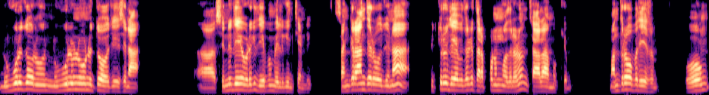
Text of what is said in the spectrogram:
నువ్వులతో నూ- నువ్వుల నూనెతో చేసిన ఆ, శనిదేవుడికి దీపం వెలిగించండి. సంక్రాంతి రోజున పితృదేవతలకు తర్పణం వదలడం చాలా ముఖ్యం. మంత్రోపదేశం. ఓం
